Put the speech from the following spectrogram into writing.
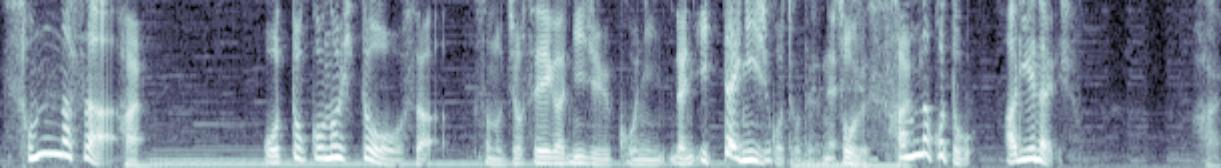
そんなさ、はい。男の人をさ、その女性が25人、だ1対25ってことだよね。そうですそんなことありえないでしょ？はい。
